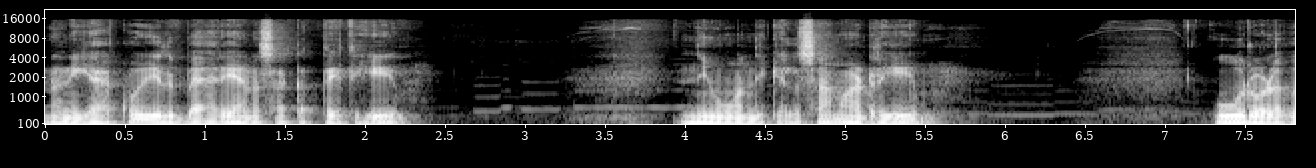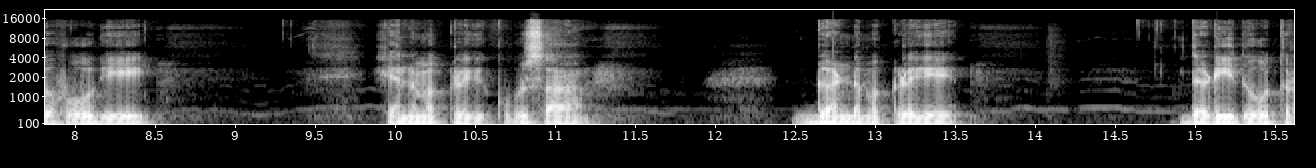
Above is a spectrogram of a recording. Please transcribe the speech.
ನನಗೆ ಯಾಕೋ ಇದು ಬೇರೆ ಅನಿಸಕತ್ತೈತಿ. ನೀವು ಒಂದು ಕೆಲಸ ಮಾಡಿರಿ. ಊರೊಳಗೆ ಹೋಗಿ ಹೆಣ್ಣು ಮಕ್ಕಳಿಗೆ ಕುಬುಸ, ಗಂಡು ಮಕ್ಕಳಿಗೆ ದಡಿ ದೋತ್ರ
